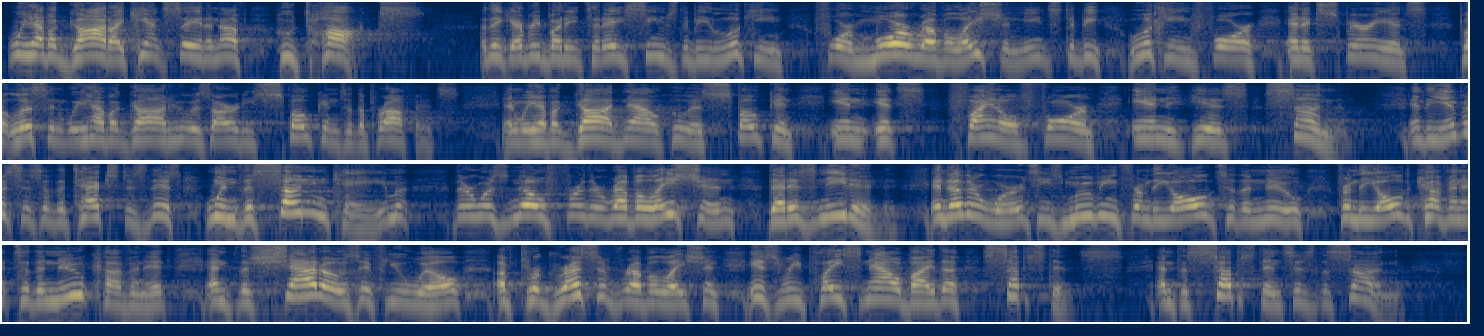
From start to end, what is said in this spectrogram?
We have a God, I can't say it enough, who talks. I think everybody today seems to be looking for more revelation, needs to be looking for an experience. But listen, we have a God who has already spoken to the prophets, and we have a God now who has spoken in its final form in His Son. And the emphasis of the text is this when the Son came, there was no further revelation that is needed. In other words, he's moving from the old to the new, from the old covenant to the new covenant, and the shadows, if you will, of progressive revelation is replaced now by the substance. And the substance is the Son.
